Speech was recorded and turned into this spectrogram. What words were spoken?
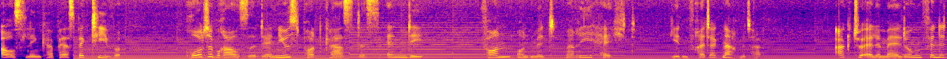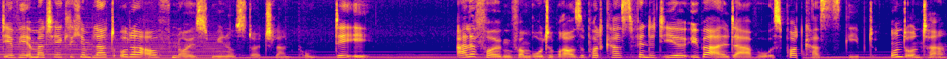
aus linker Perspektive. Rote Brause, der News-Podcast des ND. Von und mit Marie Hecht. Jeden Freitagnachmittag. Aktuelle Meldungen findet ihr wie immer täglich im Blatt oder auf neues-deutschland.de. Alle Folgen vom Rote Brause Podcast findet ihr überall da, wo es Podcasts gibt und unter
